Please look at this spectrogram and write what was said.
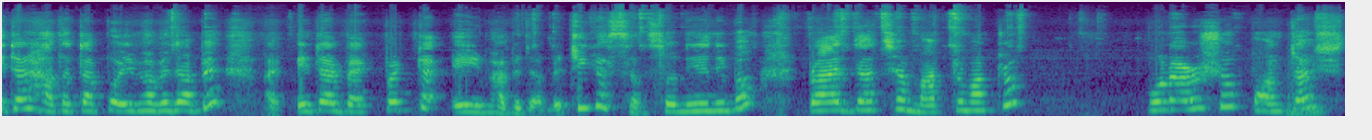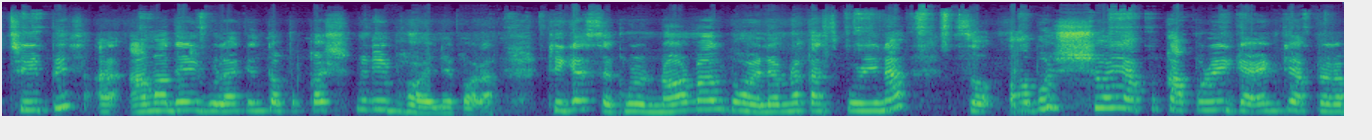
এটার হাতাটা আপু এইভাবে যাবে, আর এটার ব্যাকপার্টটা এইভাবে যাবে, ঠিক আছে? সো নিয়ে নিব। প্রাইস যাচ্ছে মাত্র মাত্র পনেরোশো পঞ্চাশ থ্রি পিস আর আমাদেরগুলা কিন্তু কাশ্মীরি ভয়েলে করা, ঠিক আছে? কোনো নর্মাল ভয়েলে আমরা কাজ করি না। সো অবশ্যই আপু কাপড়ের গ্যারান্টি আপনারা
